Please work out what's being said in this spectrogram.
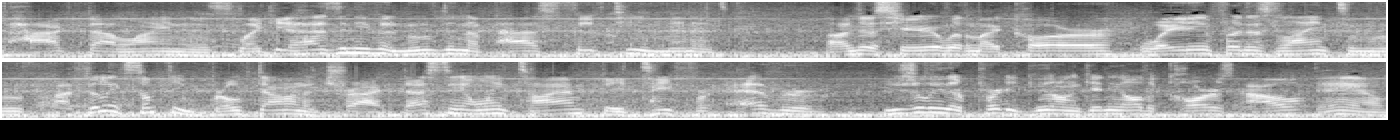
packed that line is. Like it hasn't even moved in the past 15 minutes. I'm just here with my car waiting for this line to move. I feel like something broke down on the track. That's the only time they take forever. Usually they're pretty good on getting all the cars out. Damn.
